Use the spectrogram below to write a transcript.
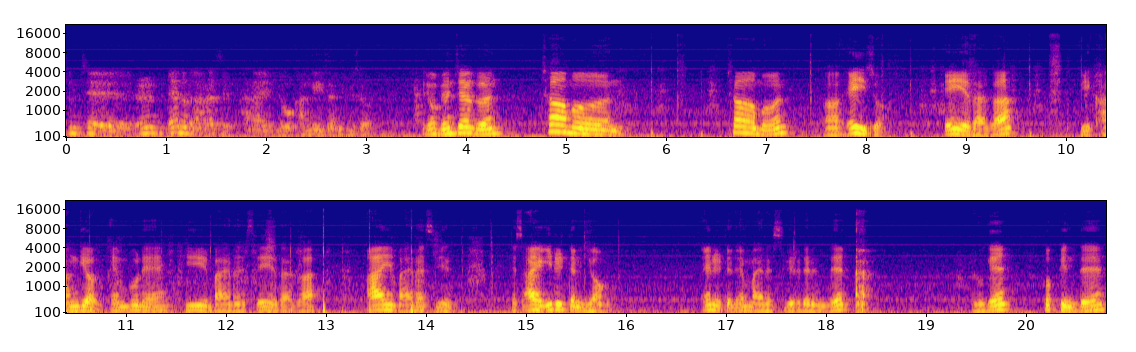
전체를 n으로 나눴을 때 하나의 요 간격이잖아요 그죠? 요 면적은 처음은 처음은 어, a죠. a에다가 이 간격 n분의 b-a에다가 i-1 그래서 i가 1일 때는 0 n일 때는 n-1이 되는데 요게 높이인데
